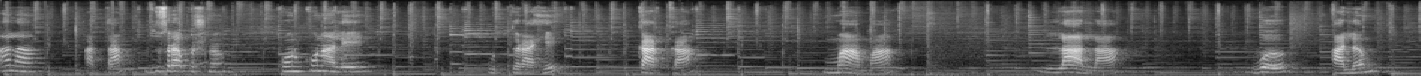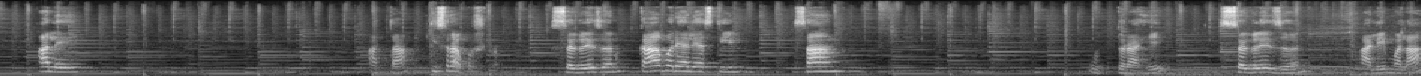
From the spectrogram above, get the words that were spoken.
आला. आता दुसरा प्रश्न कोण कोण आले? उत्तर आहे काका मामा लाला व आलम आले. आता तिसरा प्रश्न. सगळेजण का बरे आले असतील? सांग. उत्तर आहे सगळेजण आले मला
